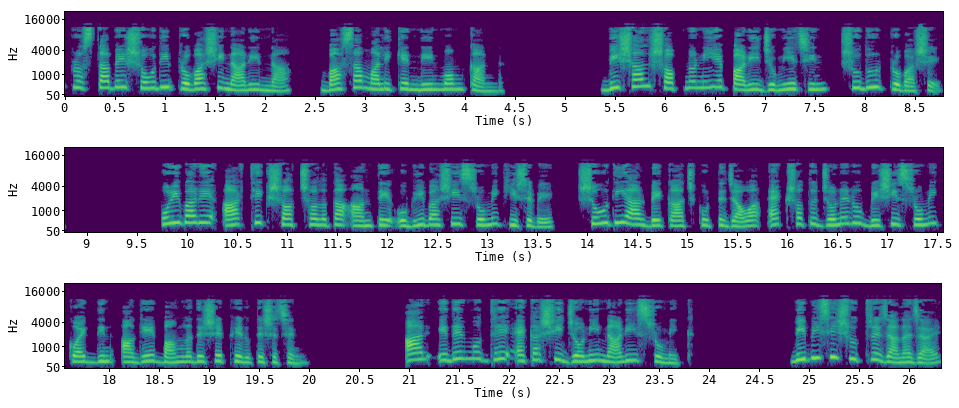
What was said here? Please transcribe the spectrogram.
প্রস্তাবে সৌদি প্রবাসী নারীর না, বাসা মালিকের নির্মম কাণ্ড। বিশাল স্বপ্ন নিয়ে পাড়ি জমিয়েছেন সুদূর প্রবাসে। পরিবারে আর্থিক সচ্ছলতা আনতে অভিবাসী শ্রমিক হিসেবে সৌদি আরবে কাজ করতে যাওয়া একশত জনেরও বেশি শ্রমিক কয়েকদিন আগে বাংলাদেশে ফেরত এসেছেন। আর এদের মধ্যে একাশি জনই নারী শ্রমিক। বিবিসি সূত্রে জানা যায়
